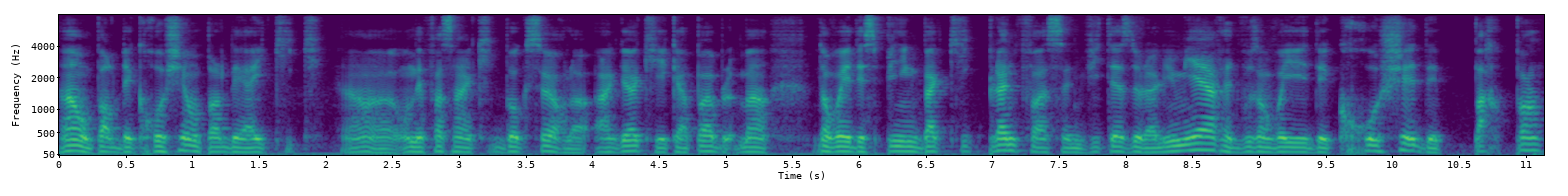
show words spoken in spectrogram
Hein, on parle des crochets, on parle des high kicks. Hein. on est face à un kickboxer, là, un gars qui est capable ben, d'envoyer des spinning back kicks pleine face à une vitesse de la lumière et de vous envoyer des crochets, des parpaing,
